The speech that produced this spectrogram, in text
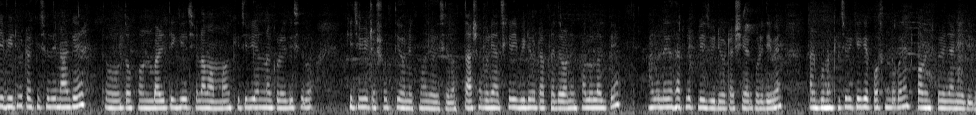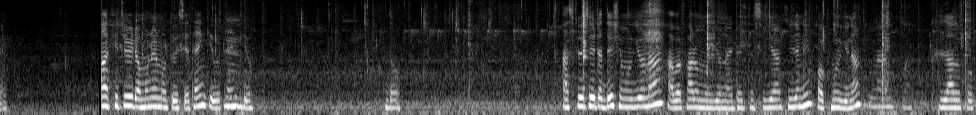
এই ভিডিওটা কিছুদিন আগের তো তখন বাড়িতে গিয়েছিলাম আম্মা খিচুড়ি রান্না করে দিয়েছিল। খিচুড়িটা সত্যি অনেক মজা হয়েছিল। তো আশা করি আজকের এই ভিডিওটা আপনাদের অনেক ভালো লাগবে। ভালো লেগে থাকলে প্লিজ ভিডিওটা শেয়ার করে দিবেন। আর বুনা খিচুড়ি কে কে পছন্দ করেন কমেন্ট করে জানিয়ে দিবেন। মা খিচুড়িটা মনের মতো হয়েছে। থ্যাংক ইউ থ্যাংক ইউ দাও। আজকে হচ্ছে এটা দেশি মুরগিও না আবার ফার্ম মুরগিও না এটা হচ্ছে কি জানি কক মুরগি না? লাল কক।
